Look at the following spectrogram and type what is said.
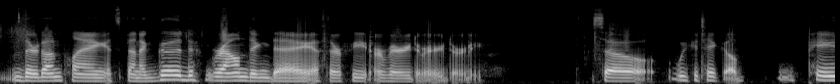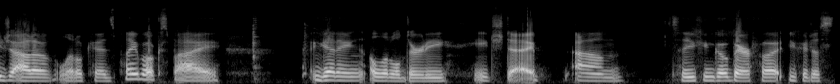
they're done playing, it's been a good grounding day if their feet are very very dirty. So, we could take a page out of little kids' playbooks by getting a little dirty each day. Um, so you can go barefoot. You could just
